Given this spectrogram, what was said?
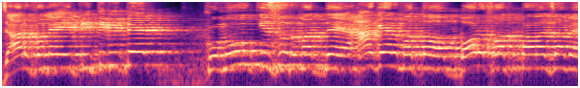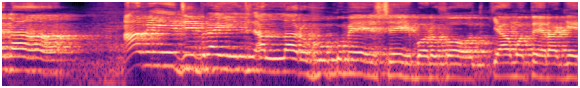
যার ফলে এই পৃথিবীতে কোনো কিছুর মধ্যে আগের মতো বরকত পাওয়া যাবে না। আমি জিব্রাইল আল্লাহর হুকুমে সেই বরকত কিয়ামতের আগে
